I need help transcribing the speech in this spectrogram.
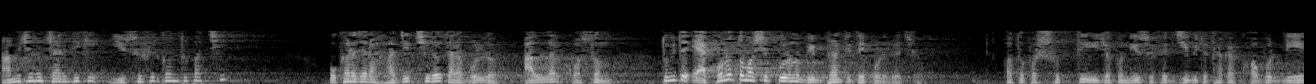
আমি যেন চারিদিকে ইউসুফের গন্ধ পাচ্ছি? ওখানে যারা হাজির ছিল, তারা বলল, আল্লাহর কসম, তুমি তো এখনও তোমার সে পুরনো বিভ্রান্তিতে পড়ে রয়েছ। অতপর সত্যিই যখন ইউসুফের জীবিত থাকার খবর নিয়ে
